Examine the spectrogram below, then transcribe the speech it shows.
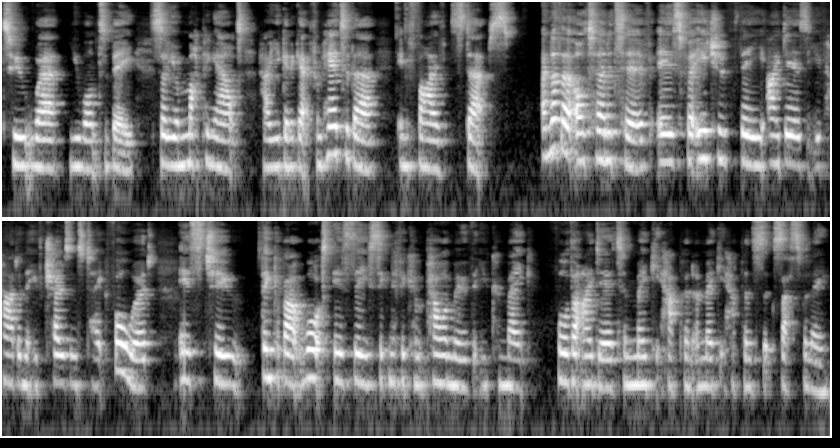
to where you want to be. So you're mapping out how you're going to get from here to there in five steps. Another alternative is for each of the ideas that you've had and that you've chosen to take forward is to think about what is the significant power move that you can make for that idea to make it happen and make it happen successfully.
